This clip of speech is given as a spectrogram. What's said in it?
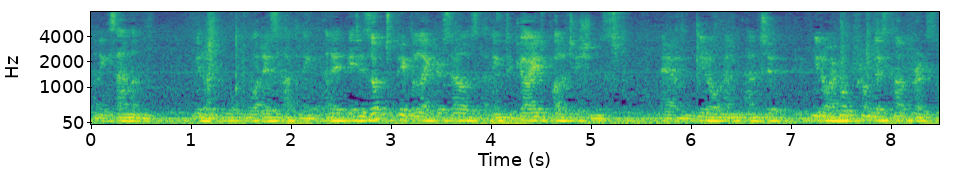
and examine you know what is happening. And it, it is up to people like yourselves, I think, to guide politicians. Um, you know, and, and to you know, I hope from this conference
